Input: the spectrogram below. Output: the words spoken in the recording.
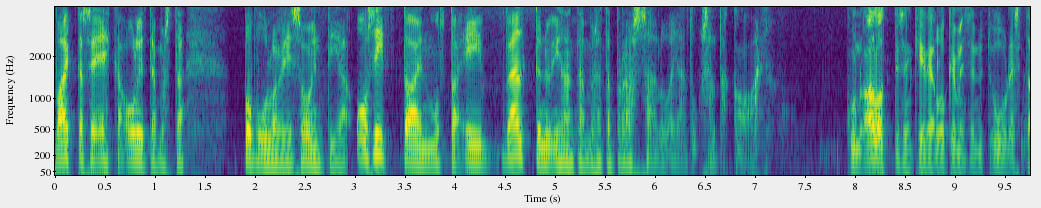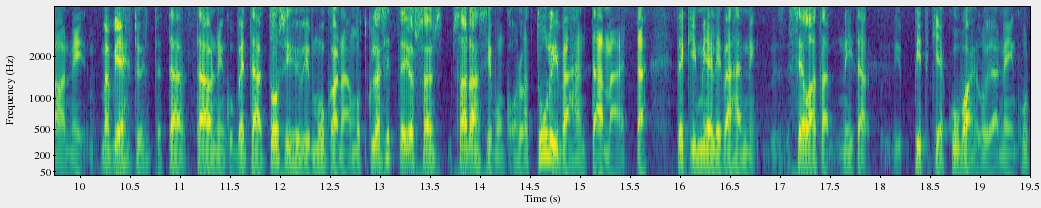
vaikka se ehkä oli tämmöistä popularisointia osittain, mutta ei välttynyt ihan tämmöiseltä brassailuajatukseltakaan kun aloitti sen kirjan lukemisen nyt uudestaan, niin mä viehtyin, että tämä, on niin kuin vetää tosi hyvin mukanaan, mutta kyllä sitten jossain sadan sivun kohdalla tuli vähän tämä, että teki mieli vähän selata niitä pitkiä kuvailuja niin kuin,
